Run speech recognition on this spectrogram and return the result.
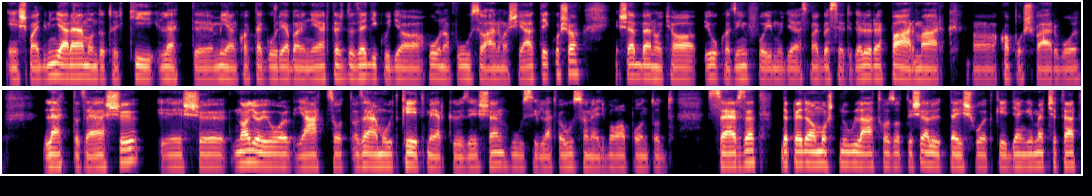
és majd mindjárt elmondod, hogy ki lett milyen kategóriában a nyertes, de az egyik ugye a hónap 23-as játékosa, és ebben, hogyha jók az infoim, ugye ezt megbeszéltük előre, Pár Márk a Kaposvárból lett az első, és nagyon jól játszott az elmúlt két mérkőzésen, 20, illetve 21 valpontot szerzett, de például most nullát hozott, és előtte is volt két gyengé meccse, tehát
